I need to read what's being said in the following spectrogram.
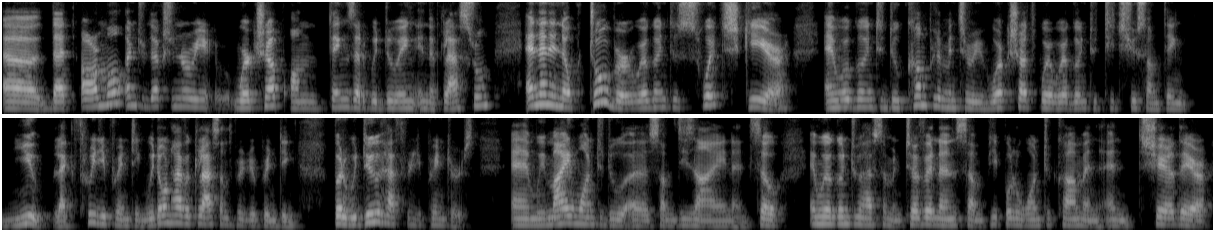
uh, that are more introductory workshop on things that we're doing in the classroom. And then in October, we're going to switch gear and we're going to do complementary workshops where we're going to teach you something new, like 3D printing. We don't have a class on 3D printing, but we do have 3D printers. And we might want to do uh, some design. And so, and we're going to have some intervenants, some people who want to come and, and share their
